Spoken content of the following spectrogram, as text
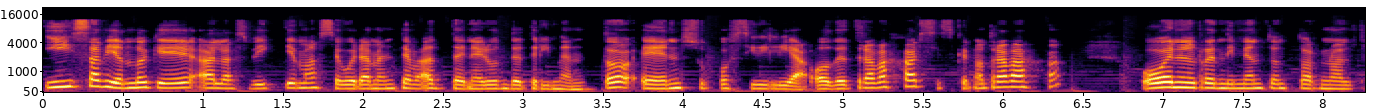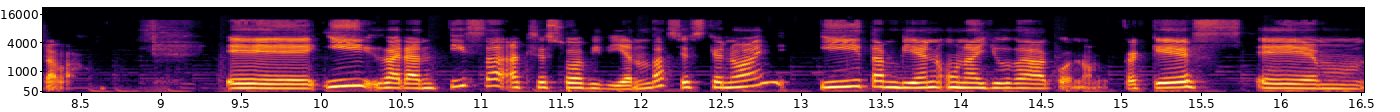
y sabiendo que a las víctimas seguramente va a tener un detrimento en su posibilidad o de trabajar si es que no trabaja o en el rendimiento en torno al trabajo. Eh, y garantiza acceso a vivienda si es que no hay y también una ayuda económica que es em,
